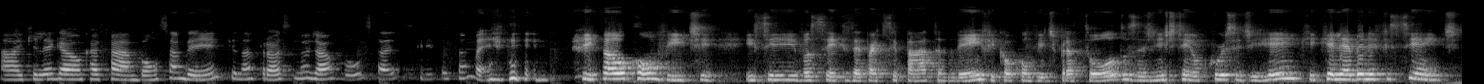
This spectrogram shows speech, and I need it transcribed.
Ai, que legal, Cacá. Bom saber que na próxima eu já vou estar inscrita também. Fica o convite. E se você quiser participar também, fica o convite para todos. A gente tem o curso de Reiki, que ele é beneficente.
